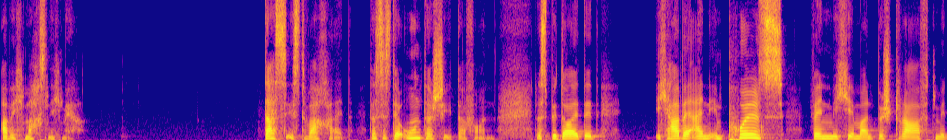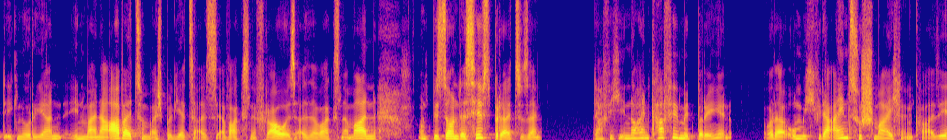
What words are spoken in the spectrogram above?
aber ich mache es nicht mehr. Das ist Wachheit. Das ist der Unterschied davon. Das bedeutet, ich habe einen Impuls, wenn mich jemand bestraft mit Ignorieren, in meiner Arbeit zum Beispiel jetzt als erwachsene Frau, als, als erwachsener Mann und besonders hilfsbereit zu sein. Darf ich Ihnen noch einen Kaffee mitbringen? Oder um mich wieder einzuschmeicheln quasi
